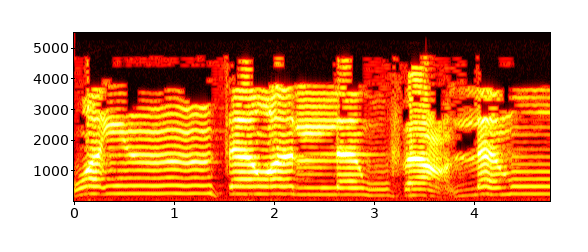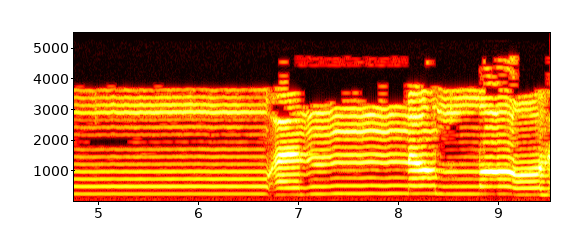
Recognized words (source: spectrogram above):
وإن تولوا فاعلموا أن الله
